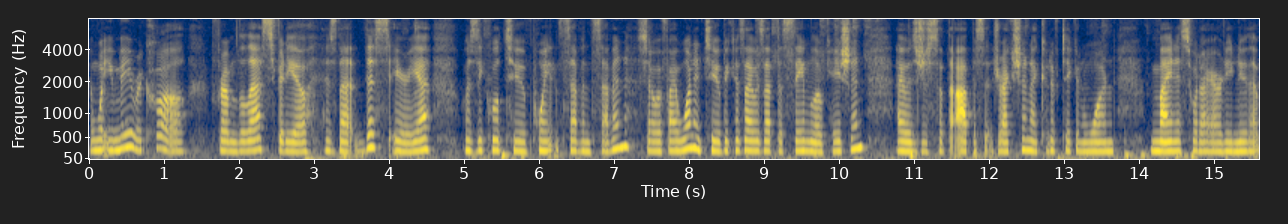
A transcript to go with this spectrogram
And what you may recall from the last video is that this area was equal to 0.77. So if I wanted to, because I was at the same location, I was just at the opposite direction, I could have taken 1 minus what I already knew, that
